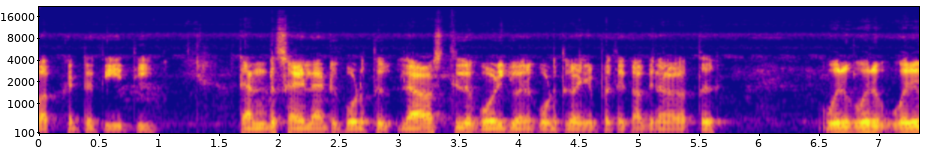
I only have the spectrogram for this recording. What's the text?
ബക്കറ്റ് തീറ്റി രണ്ട് സൈഡിലായിട്ട് കൊടുത്ത് ലാസ്റ്റിൽ കോഴിക്ക് വരെ കൊടുത്തു കഴിഞ്ഞപ്പോഴത്തേക്ക് അതിനകത്ത് ഒരു ഒരു ഒരു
